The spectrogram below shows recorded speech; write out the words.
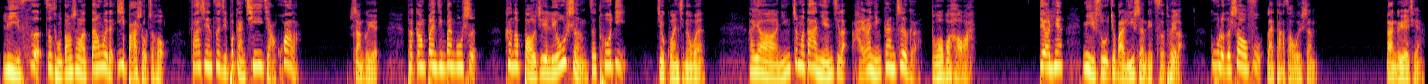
李四自从当上了单位的一把手之后，发现自己不敢轻易讲话了。上个月，他刚搬进办公室，看到保洁刘婶在拖地，就关心的问：“哎呀，您这么大年纪了，还让您干这个，多不好啊！”第二天，秘书就把李婶给辞退了，雇了个少妇来打扫卫生。半个月前，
